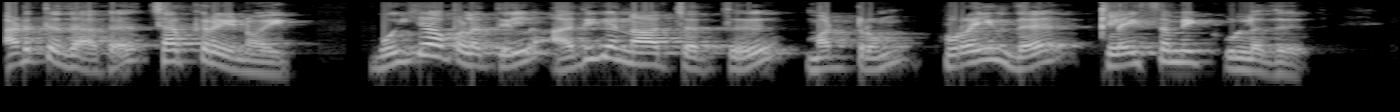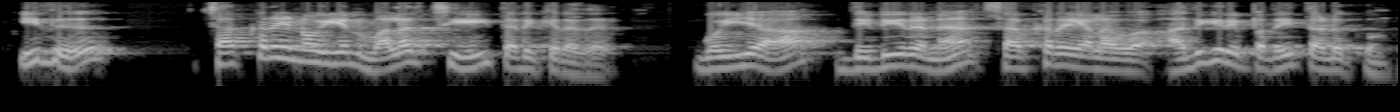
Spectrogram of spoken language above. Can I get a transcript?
அடுத்ததாக சர்க்கரை நோய். கொய்யா பழத்தில் அதிக நார்ச்சத்து மற்றும் குறைந்த கிளைசமிக் உள்ளது. இது சர்க்கரை நோயின் வளர்ச்சியை தடுக்கிறது. கொய்யா திடீரென சர்க்கரை அளவு அதிகரிப்பதை தடுக்கும்.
